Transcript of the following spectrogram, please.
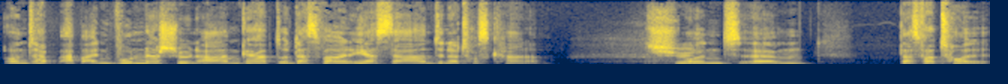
und habe hab einen wunderschönen Abend gehabt und das war mein erster Abend in der Toskana. Schön. Und ähm, das war toll.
